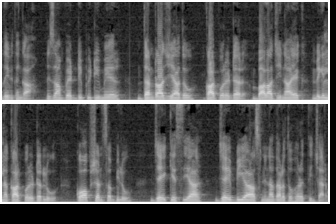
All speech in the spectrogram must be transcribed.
అదేవిధంగా Nizampet deputy mayor Dhanraj Yadav corporator Balaji Nayak మిగిలిన కార్పొరేటర్లు కోఆప్షన్ సభ్యులు జై కేసీఆర్ జై బీఆర్ఎస్ నినాదాలతో హోరెత్తించారు.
